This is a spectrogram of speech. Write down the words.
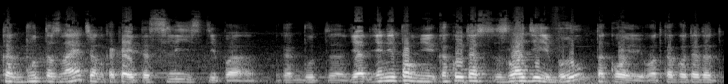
Как будто, знаете, он какая-то слизь, типа, как будто... Я, я не помню, какой-то злодей был такой, вот как вот этот,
